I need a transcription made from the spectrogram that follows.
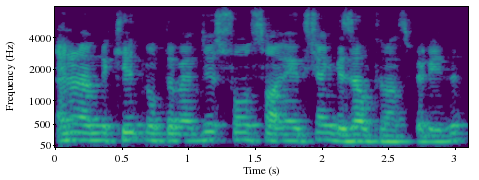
en önemli kilit nokta bence son saniye yetişen Gezel transferiydi.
